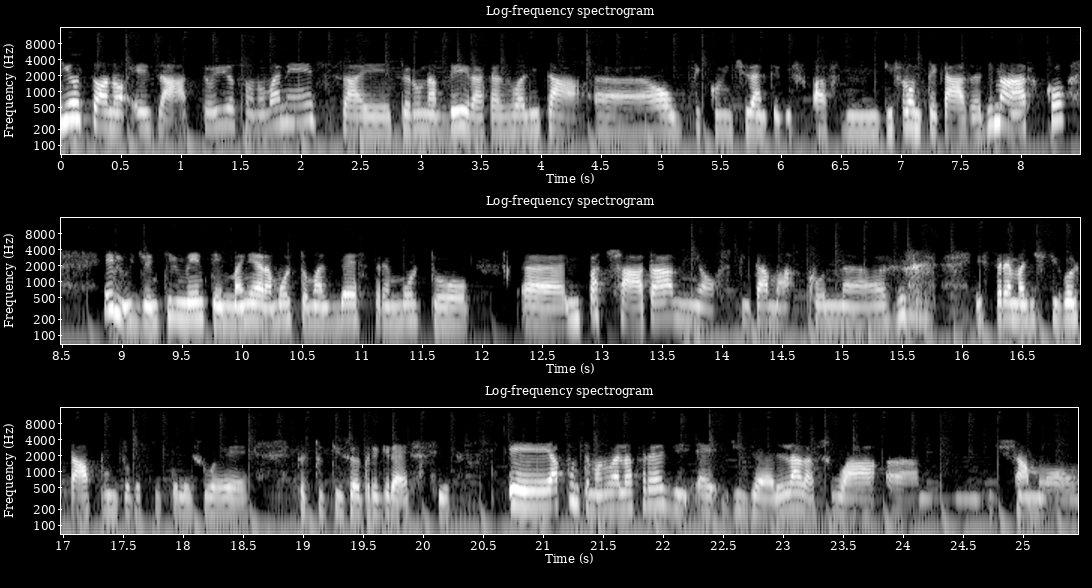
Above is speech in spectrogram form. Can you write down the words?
Io sono esatto, io sono Vanessa e per una vera casualità eh, ho un piccolo incidente di, a- di fronte casa di Marco e lui gentilmente in maniera molto maldestra e molto eh, impacciata mi ospita ma con eh, estrema difficoltà appunto per, sue, per tutti i suoi pregressi. E appunto Emanuela Fresi è Gisella, la sua ehm, diciamo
